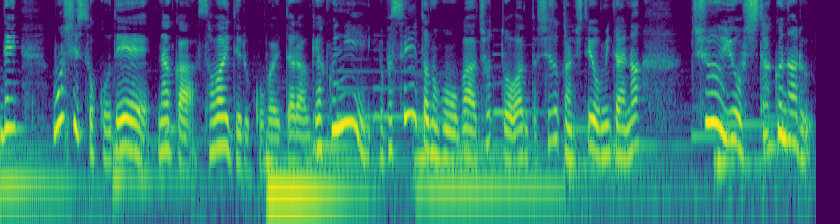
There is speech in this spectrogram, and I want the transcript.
でもしそこでなんか騒いでる子がいたら逆にやっぱ生徒の方がちょっとあんた静かにしてよみたいな注意をしたくなる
